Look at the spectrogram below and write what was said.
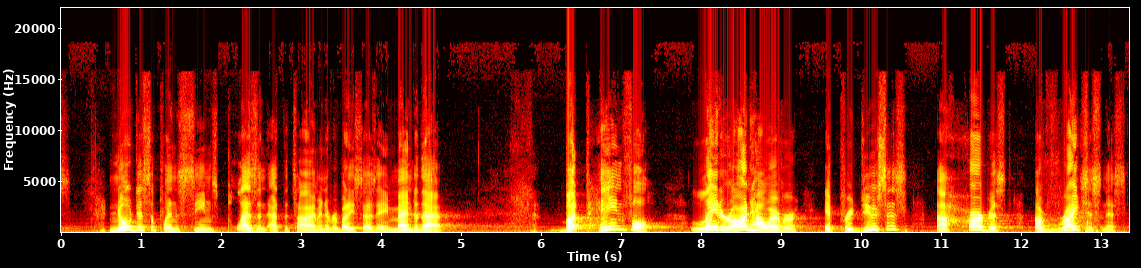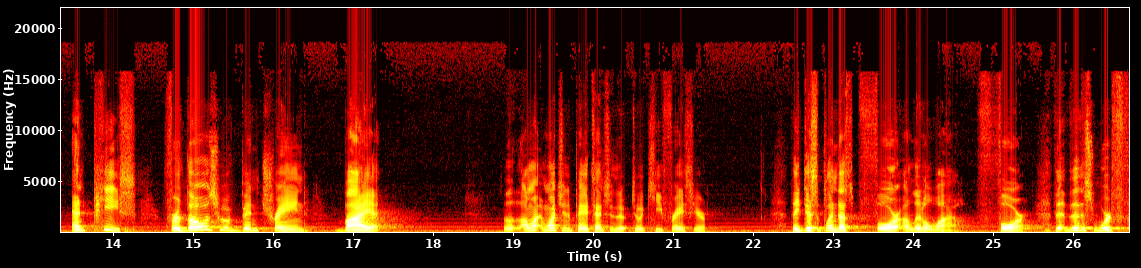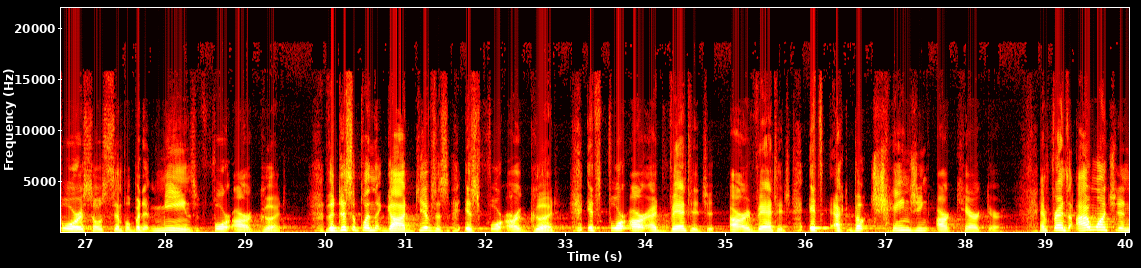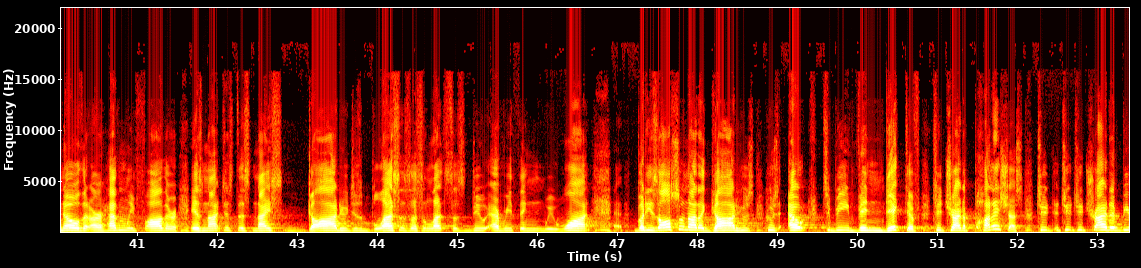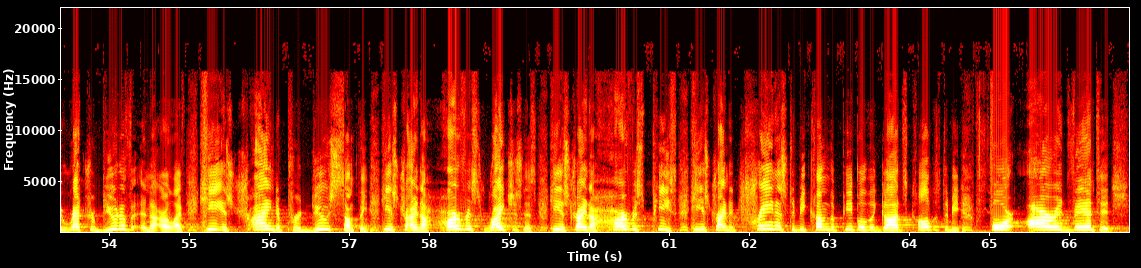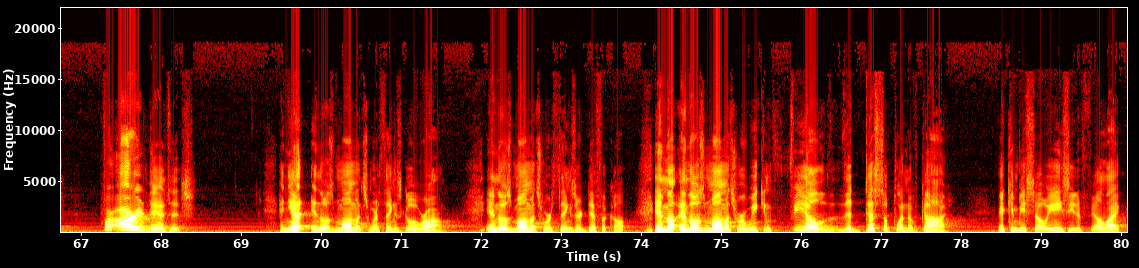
No discipline seems pleasant at the time, and everybody says amen to that. But painful. Later on, however, it produces a harvest of righteousness and peace for those who have been trained by it. I want, I want you to pay attention to, to a key phrase here. They disciplined us for a little while. For. This word for is so simple, but it means for our good. The discipline that God gives us is for our good. It's for our advantage, our advantage. It's about changing our character. And friends, I want you to know that our Heavenly Father is not just this nice God who just blesses us and lets us do everything we want, but He's also not a God who's, who's out to be vindictive, to try to punish us, to, to, to try to be retributive in our life. He is trying to produce something. He is trying to harvest righteousness. He is trying to harvest peace. He is trying to train us to become the people that God's called us to be for our advantage. For our advantage. And yet, in those moments where things go wrong, in those moments where things are difficult, in, the, in those moments where we can feel the discipline of God, it can be so easy to feel like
